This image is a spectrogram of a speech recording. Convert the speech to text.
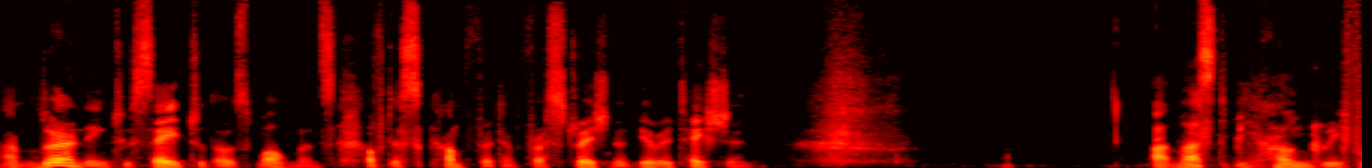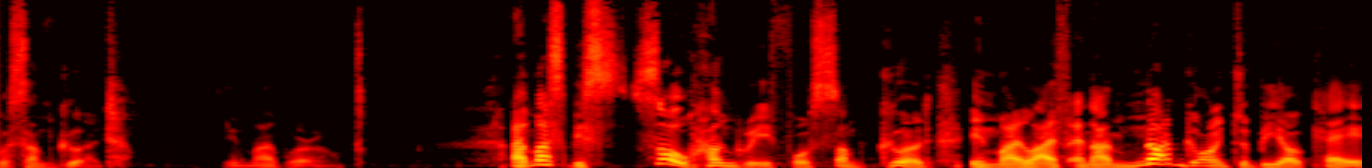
I'm learning to say to those moments of discomfort and frustration and irritation, I must be hungry for some good in my world. I must be so hungry for some good in my life, and I'm not going to be okay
